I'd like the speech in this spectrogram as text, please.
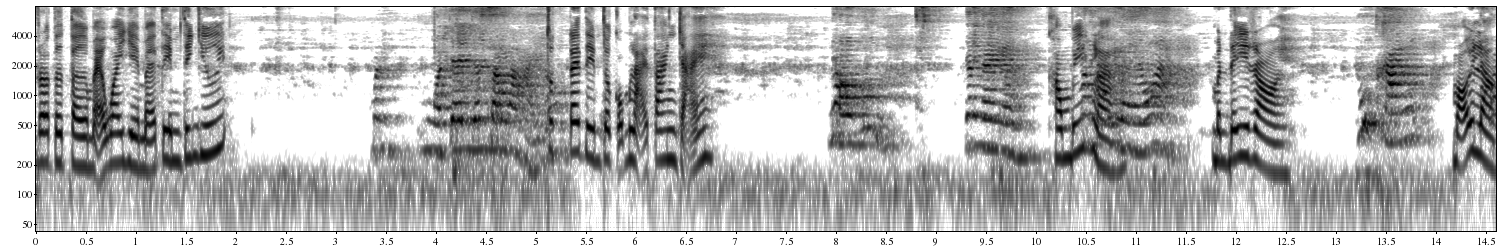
Rồi từ từ mẹ quay về mẹ tìm tiếng dưới. Tôi, trái tim tôi cũng lại tan chảy. Không biết là mình đi rồi mỗi lần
